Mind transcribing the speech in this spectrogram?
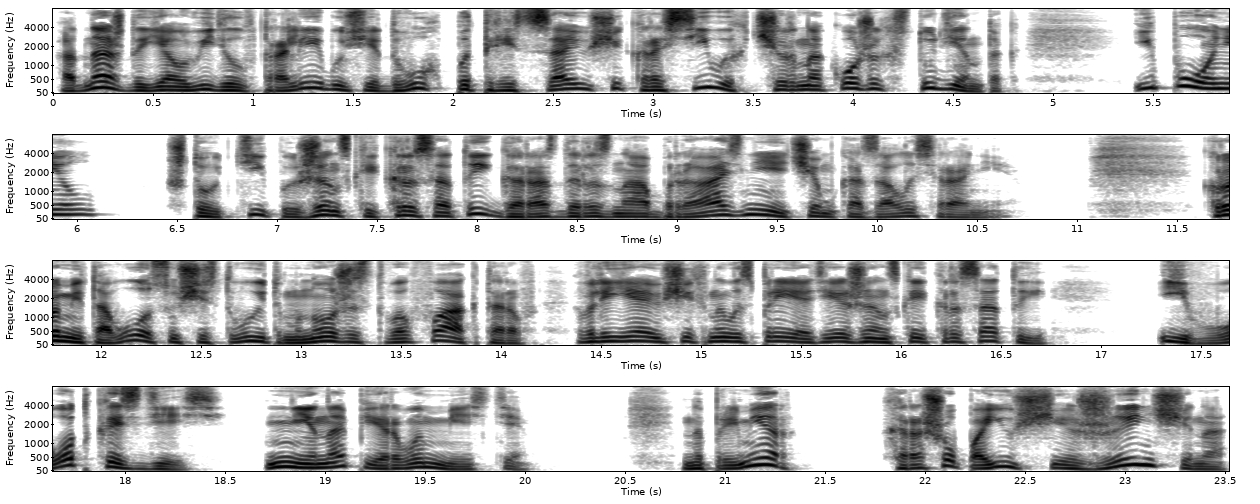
Однажды я увидел в троллейбусе двух потрясающе красивых чернокожих студенток и понял, что типы женской красоты гораздо разнообразнее, чем казалось ранее. Кроме того, существует множество факторов, влияющих на восприятие женской красоты, и водка здесь не на первом месте. Например, хорошо поющая женщина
